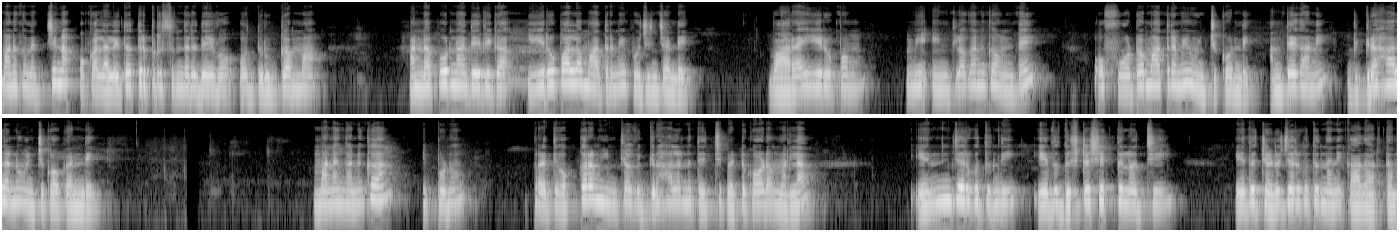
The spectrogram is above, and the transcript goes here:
మనకు నచ్చిన ఒక లలిత త్రిపుర సుందరదేవో ఓ దుర్గమ్మ అన్నపూర్ణాదేవిగా ఈ రూపాల్లో మాత్రమే పూజించండి. వారాయి రూపం మీ ఇంట్లో కనుక ఉంటే ఓ ఫోటో మాత్రమే ఉంచుకోండి. అంతేగాని విగ్రహాలను ఉంచుకోకండి. మనం కనుక ఇప్పుడు ప్రతి ఒక్కరం ఇంట్లో విగ్రహాలను తెచ్చి పెట్టుకోవడం వల్ల ఏం జరుగుతుంది? ఏదో దుష్టశక్తులు వచ్చి ఏదో చెడు జరుగుతుందని కాదు అర్థం.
